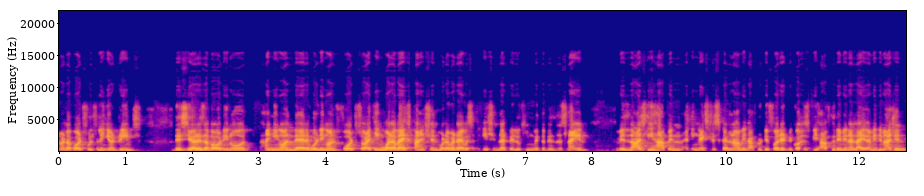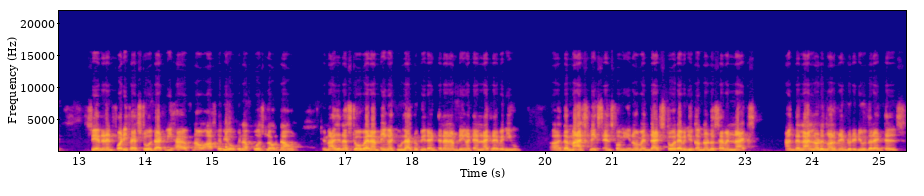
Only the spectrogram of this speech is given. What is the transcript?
not about fulfilling your dreams this year is about you know hanging on there, holding on fort. So I think whatever expansion, whatever diversification that we're looking with the business line will largely happen. I think next fiscal now we'll have to defer it because we have to remain alive. I mean, imagine 345 stores that we have now after we open up post lockdown. Imagine a store where I'm paying a two lakh rupee rental and I'm doing a 10 lakh revenue. Uh, the math makes sense for me. You know, when that store revenue comes down to seven lakhs and the landlord is not willing to reduce the rentals,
